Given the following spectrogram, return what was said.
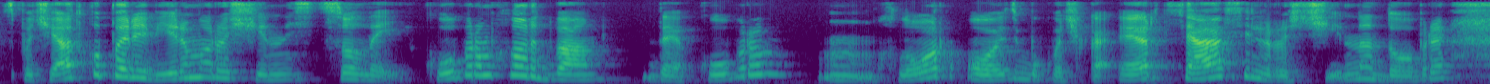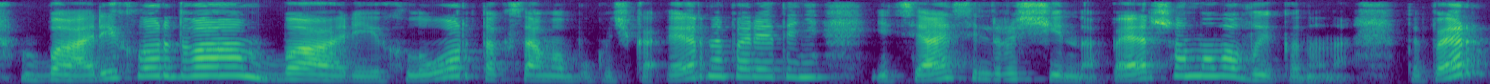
Спочатку перевіримо розчинність солей. Кубром хлор 2. Де кубром? Хлор, ось буквочка R, ця сіль розчинна, добре. Барій хлор 2, баріхлор, так само буквочка R на перетині, і ця сільрозчинна. Перша умова виконана. Тепер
